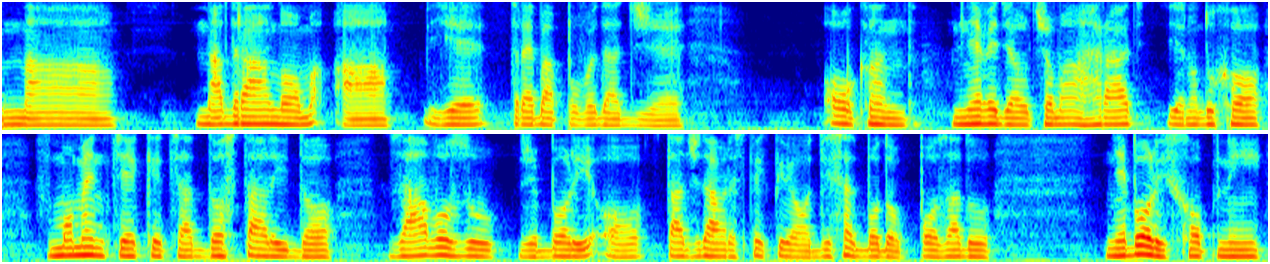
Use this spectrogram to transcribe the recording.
na, nad ránom a je treba povedať, že Oakland nevedel, čo má hrať. Jednoducho v momente, keď sa dostali do závozu, že boli o touchdown, respektíve o 10 bodov pozadu, neboli schopní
